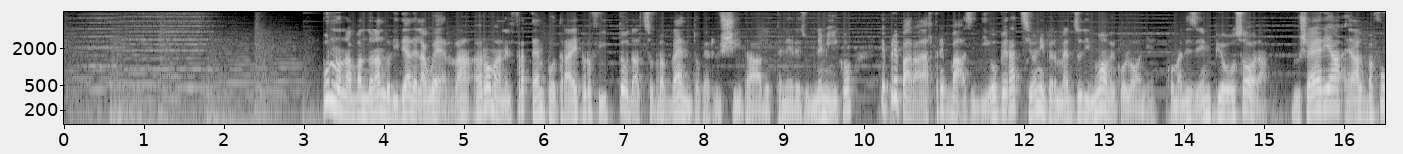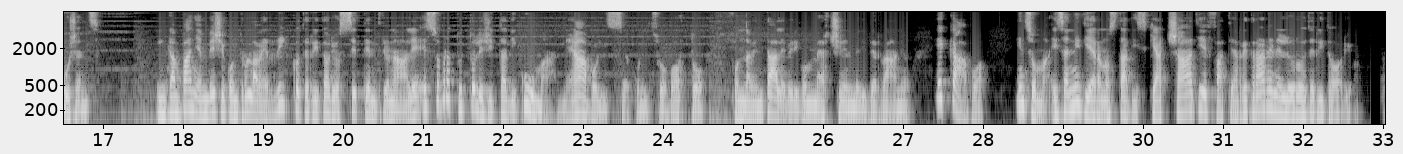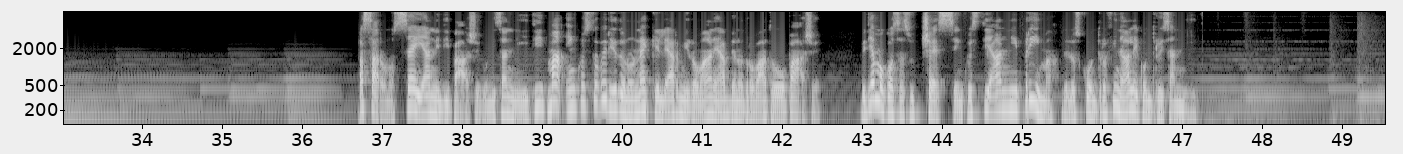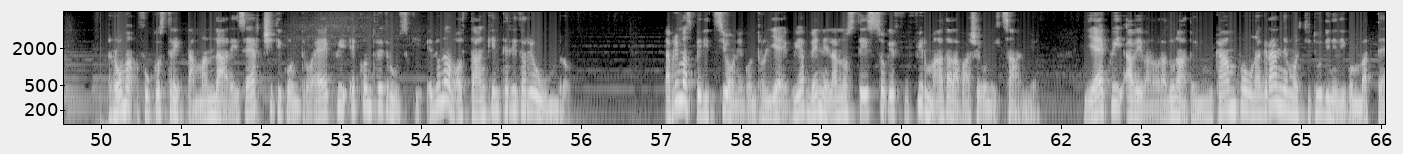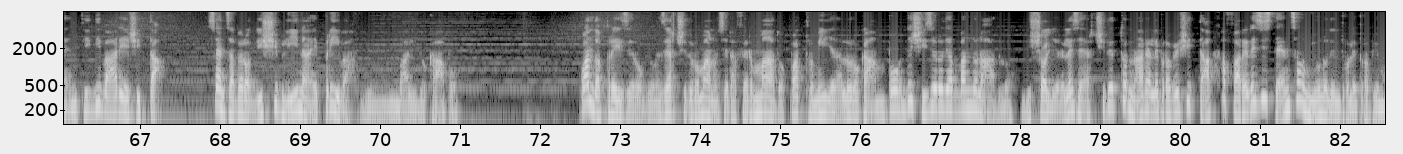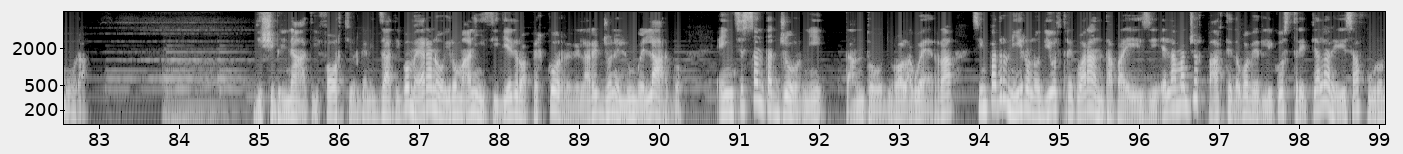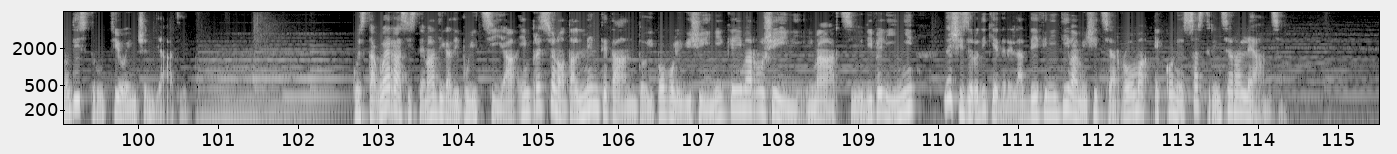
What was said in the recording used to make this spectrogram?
Pur non abbandonando l'idea della guerra, Roma nel frattempo trae profitto dal sopravvento che è riuscita ad ottenere sul nemico e prepara altre basi di operazioni per mezzo di nuove colonie, come ad esempio Sora, Luceria e Alba Fucens. In campagna invece controllava il ricco territorio settentrionale e soprattutto le città di Cuma, Neapolis, con il suo porto fondamentale per i commerci nel Mediterraneo, e Capua. Insomma, i Sanniti erano stati schiacciati e fatti arretrare nel loro territorio. Passarono sei anni di pace con i Sanniti, ma in questo periodo non è che le armi romane abbiano trovato pace. Vediamo cosa successe in questi anni prima dello scontro finale contro i Sanniti. Roma fu costretta a mandare eserciti contro Equi e contro Etruschi ed una volta anche in territorio umbro. La prima spedizione contro gli Equi avvenne l'anno stesso che fu firmata la pace con il Sannio. Gli Equi avevano radunato in un campo una grande moltitudine di combattenti di varie città, senza però disciplina e priva di un valido capo. Quando appresero che un esercito romano si era fermato a 4 miglia dal loro campo, decisero di abbandonarlo, di sciogliere l'esercito e tornare alle proprie città a fare resistenza ognuno dentro le proprie mura. Disciplinati, forti e organizzati come erano, i romani si diedero a percorrere la regione lungo e largo, e in 60 giorni, tanto durò la guerra, si impadronirono di oltre 40 paesi e la maggior parte dopo averli costretti alla resa furono distrutti o incendiati. Questa guerra sistematica di pulizia impressionò talmente tanto i popoli vicini che i Marrucini, i Marzi ed i Peligni decisero di chiedere la definitiva amicizia a Roma e con essa strinsero alleanza.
